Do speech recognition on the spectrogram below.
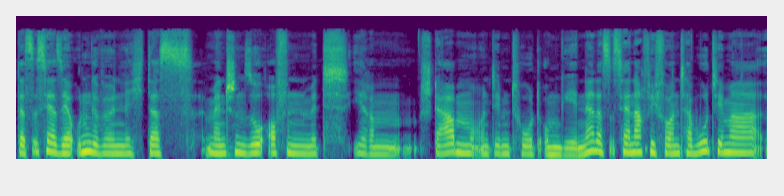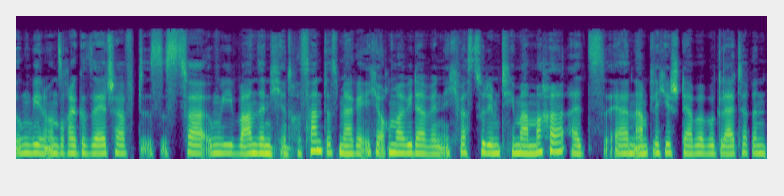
Das ist ja sehr ungewöhnlich, dass Menschen so offen mit ihrem Sterben und dem Tod umgehen. Ne? Das ist ja nach wie vor ein Tabuthema irgendwie in unserer Gesellschaft. Es ist zwar irgendwie wahnsinnig interessant, das merke ich auch immer wieder, wenn ich was zu dem Thema mache als ehrenamtliche Sterbebegleiterin.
